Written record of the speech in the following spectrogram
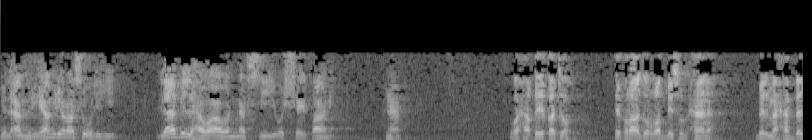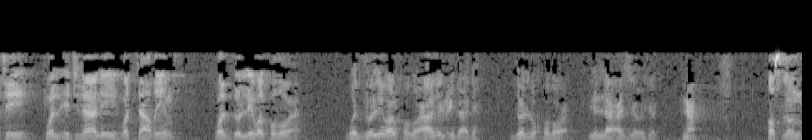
بالأمر أمر رسوله لا بالهوى والنفس والشيطان. نعم. وحقيقته إفراد الرب سبحانه بالمحبة والإجلال والتعظيم والذل والخضوع. والذل والخضوع هذه العبادة ذل خضوع. لله عز وجل. نعم. فصل.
